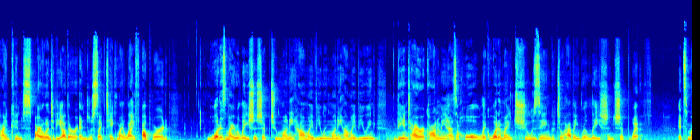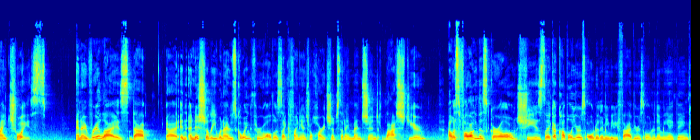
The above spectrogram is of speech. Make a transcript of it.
I can spiral into the other and just like take my life upward what is my relationship to money? How am I viewing money? How am I viewing the entire economy as a whole? Like, what am I choosing to have a relationship with? It's my choice. And I realized that uh, in, initially, when I was going through all those like financial hardships that I mentioned last year, I was following this girl. She's like a couple years older than me, maybe five years older than me, I think.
